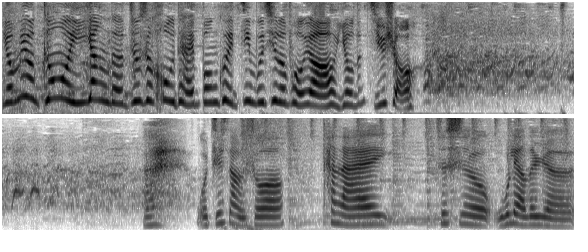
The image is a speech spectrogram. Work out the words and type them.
有没有跟我一样的，就是后台崩溃进不去的朋友？有的举手。唉，我只想说，看来就是无聊的人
